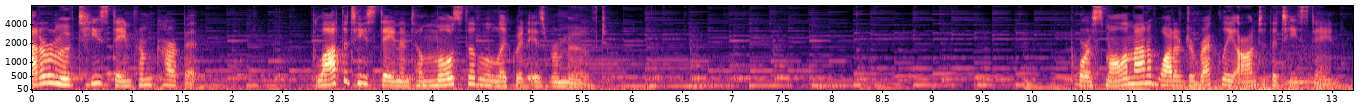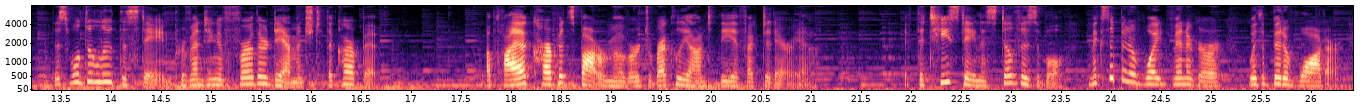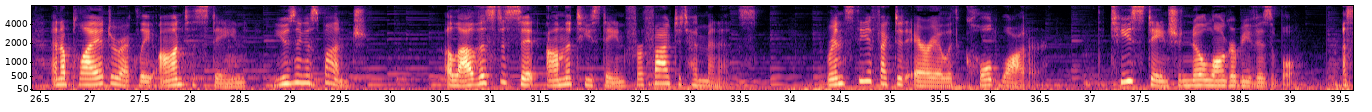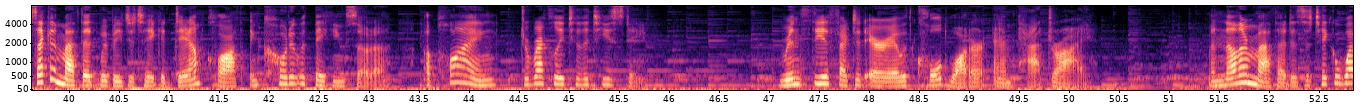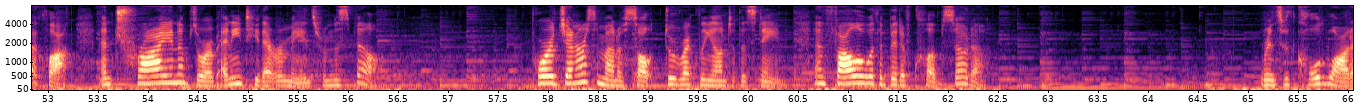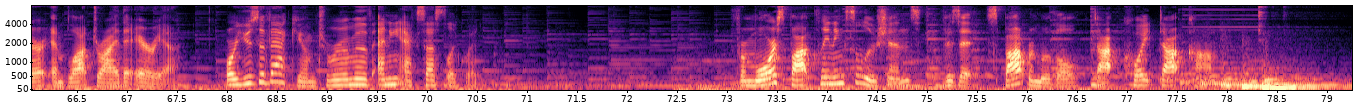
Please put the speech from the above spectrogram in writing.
How to remove tea stain from carpet. Blot the tea stain until most of the liquid is removed. Pour a small amount of water directly onto the tea stain. This will dilute the stain, preventing a further damage to the carpet. Apply a carpet spot remover directly onto the affected area. If the tea stain is still visible, mix a bit of white vinegar with a bit of water and apply it directly onto stain using a sponge. Allow this to sit on the tea stain for 5 to 10 minutes. Rinse the affected area with cold water. The tea stain should no longer be visible. A second method would be to take a damp cloth and coat it with baking soda, applying directly to the tea stain. Rinse the affected area with cold water and pat dry. Another method is to take a wet cloth and try and absorb any tea that remains from the spill. Pour a generous amount of salt directly onto the stain and follow with a bit of club soda. Rinse with cold water and blot dry the area, or use a vacuum to remove any excess liquid. For more spot cleaning solutions, visit spotremoval.coit.com.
